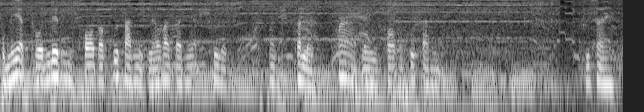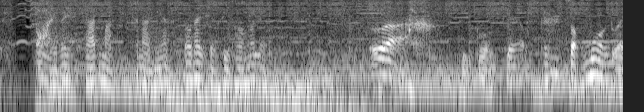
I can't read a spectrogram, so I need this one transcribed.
ผมไม่อยากทนเล่นคอบาคุซันอีกแล้วครับตอนเนี้ยคือแบบมันสลดมากเลยคอบาคุซันพี่ไซปล่อยไปชาร์จหมัดขนาดเนี้ยต้องได้เสียงสีทองแล้วเลยเออสีม่วงอีกแล้วสองม่วงด้วย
